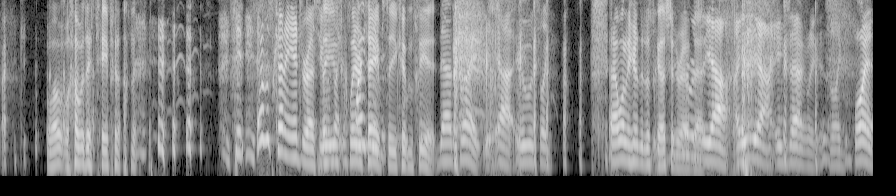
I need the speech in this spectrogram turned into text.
right. Why, why would they tape it on there? That was kind of interesting. They It was used like, clear tape so you couldn't see it. That's right. Yeah, it was like And I want to hear the discussion around was, that. yeah, I, yeah, exactly. It's like, boy,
